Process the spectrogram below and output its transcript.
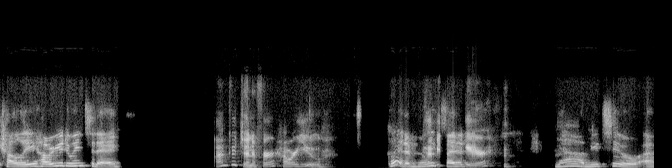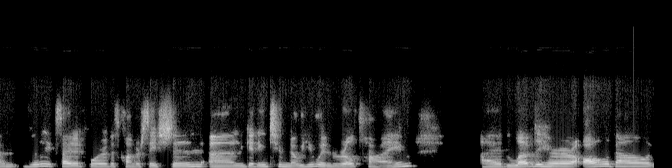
Kelly, how are you doing today? I'm good, Jennifer. How are you? Good. I'm really Happy excited. here. yeah, me too. I'm really excited for this conversation and getting to know you in real time. I'd love to hear all about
